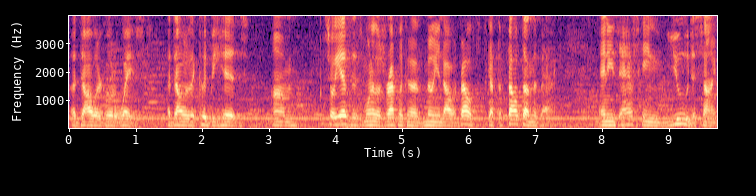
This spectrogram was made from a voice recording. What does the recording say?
a dollar go to waste, a dollar that could be his. Um, so he has this one of those replica million dollar belts. It's got the felt on the back, and he's asking you to sign.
